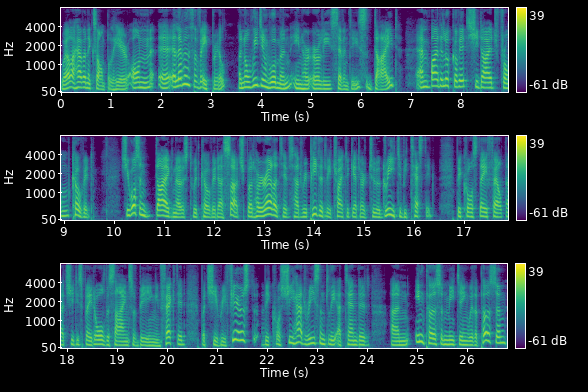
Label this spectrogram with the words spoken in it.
Well, I have an example here. On uh, 11th of April, a Norwegian woman in her early 70s died, and by the look of it, she died from COVID. She wasn't diagnosed with COVID as such, but her relatives had repeatedly tried to get her to agree to be tested because they felt that she displayed all the signs of being infected, but she refused because she had recently attended an in person meeting with a person,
